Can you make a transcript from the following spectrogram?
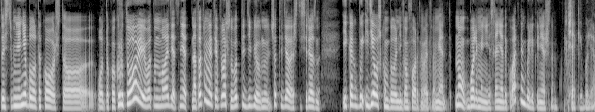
То есть у меня не было такого, что он такой крутой, и вот он молодец. Нет, на тот момент я поняла, что вот ты дебил, ну, что ты делаешь, ты серьезно? И как бы и девушкам было некомфортно в этот момент. Ну, более-менее, если они адекватные были, конечно. Всякие были.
